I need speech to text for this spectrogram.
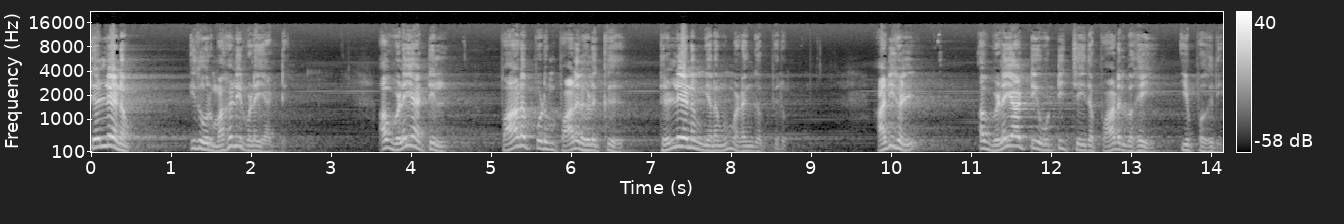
தெள்ளேனம் இது ஒரு மகளிர் விளையாட்டு. அவ்விளையாட்டில் பாடப்படும் பாடல்களுக்கு தெள்ளேனம் எனவும் வழங்கப்பெறும். அடிகள் அவ்விளையாட்டை ஒட்டிச் செய்த பாடல் வகை இப்பகுதி.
